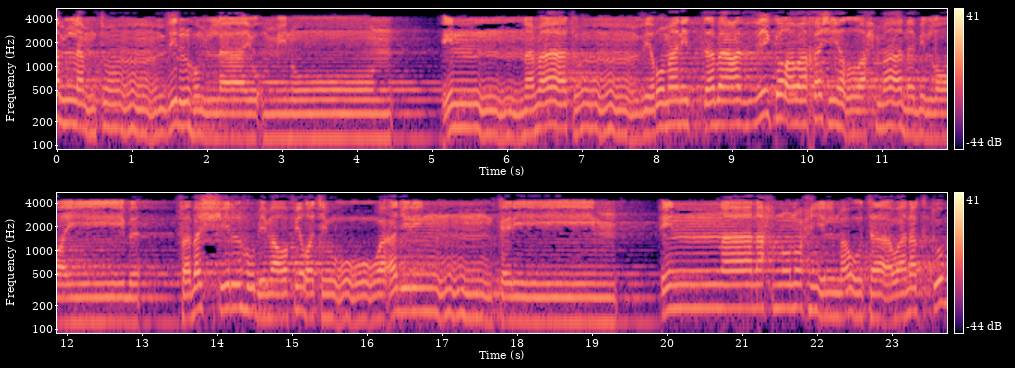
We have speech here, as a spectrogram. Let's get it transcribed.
أم لم تنذرهم لا يؤمنون إنما تنذر من اتبع الذكر وخشي الرحمن بالغيب فبشره بمغفرة وأجر كريم إنا نحن نحيي الموتى ونكتب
